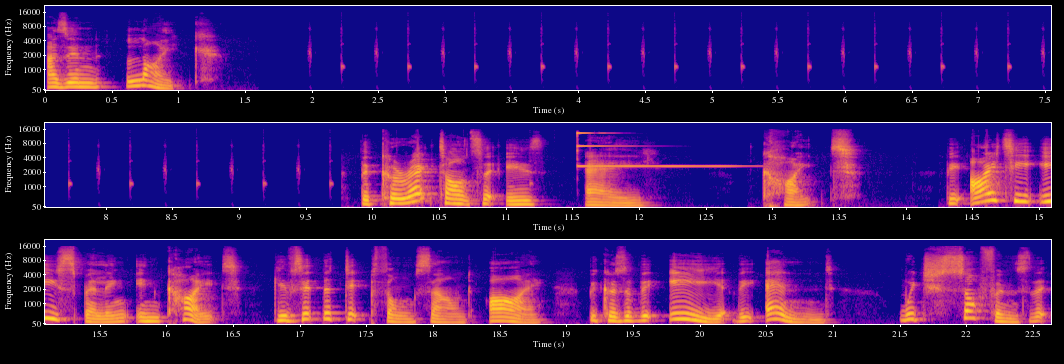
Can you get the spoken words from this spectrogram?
as in like. The correct answer is A kite. The ITE spelling in kite gives it the diphthong sound I because of the E at the end, which softens the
